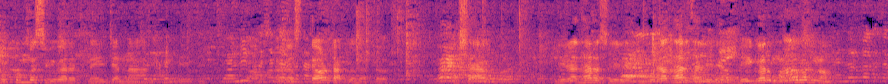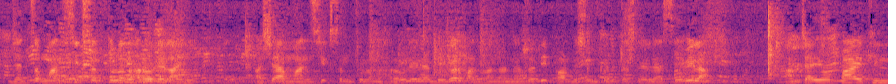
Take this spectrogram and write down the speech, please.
कुटुंब स्वीकारत नाही ज्यांना रस्त्यावर टाकलं जातं अशा निराधार असलेल्या निराधार झालेल्या बेघर मनोरुग्ण ज्यांचं मानसिक संतुलन हरवलेलं आहे अशा मानसिक संतुलन हरवलेल्या बेघर बांधवांना नंददीप फाउंडेशन करीत असलेल्या सेवेला आमच्या यवतमाळ येथील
